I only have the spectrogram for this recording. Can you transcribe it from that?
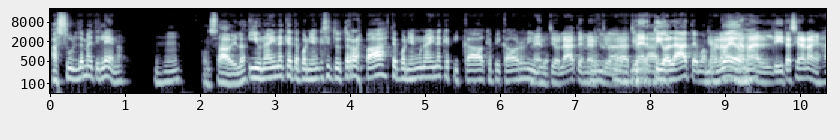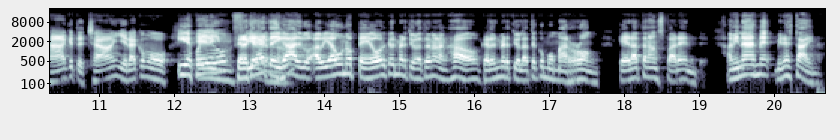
azul de metileno Ujú. Con sábila. y una vaina que te ponían que si tú te raspabas, te ponían una vaina que picaba, que picaba horrible. Mentiolate, mertiolate. Mertiolate. Mertiolate, Que era mamá una vaina maldita así naranjada que te echaban y era como... Y después el llegó... Pero quieres que te diga algo. Había uno peor que el mertiolate anaranjado, que era el mertiolate como marrón, que era transparente. A mí una vez me... Mira esta vaina.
